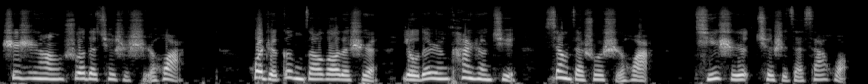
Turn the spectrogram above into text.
事实上说的却是实话；或者更糟糕的是，有的人看上去像在说实话。其实却是在撒谎。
